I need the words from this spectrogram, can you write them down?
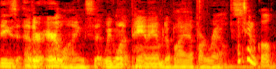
these other airlines that we want Pan Am to buy up our routes. That's kind of cool.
